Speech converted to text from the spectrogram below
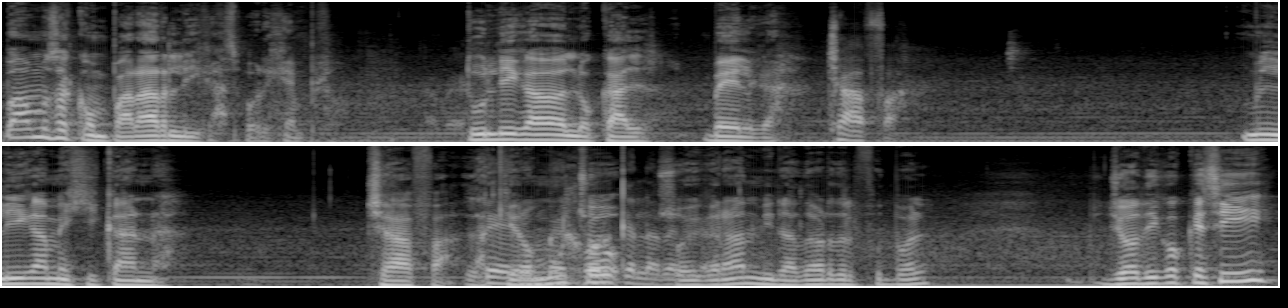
Vamos a comparar ligas, por ejemplo. Tu liga local, belga. Chafa. Liga mexicana. Chafa. La Pero quiero mucho. la Soy gran mirador del fútbol. Yo digo que sí.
